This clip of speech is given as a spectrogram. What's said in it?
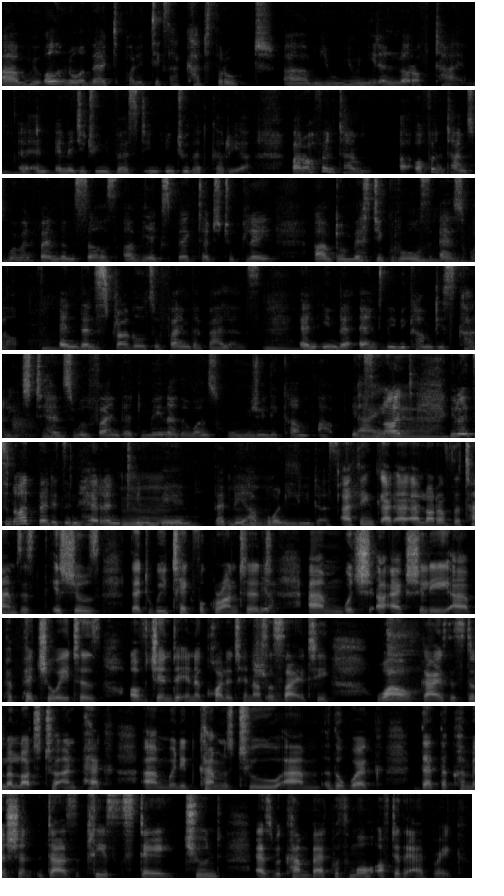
Um, we all know that politics are cutthroat. Um, you, you need a lot of time a- and energy to invest in, into that career. But oftentimes, oftentimes women find themselves uh, be expected to play uh, domestic roles as well and then struggle to find the balance. And in the end, they become discouraged. Hence, you will find that men are the ones who usually come up. It's I not, know. you know, it's not that it's inherent in men that they are born leaders. I think a, a- lot of the times it's issues that we take for granted, um, which are actually uh, perpetuators of gender inequality in our society. Wow, guys, there's still a lot to unpack um, when it comes to um, the work that the Commission does. Please stay tuned as we come back with more after the ad break.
